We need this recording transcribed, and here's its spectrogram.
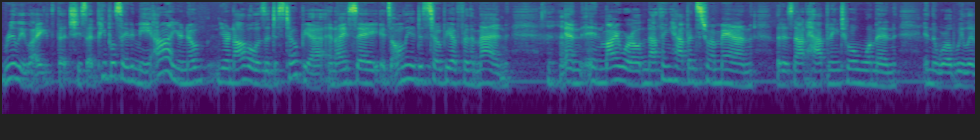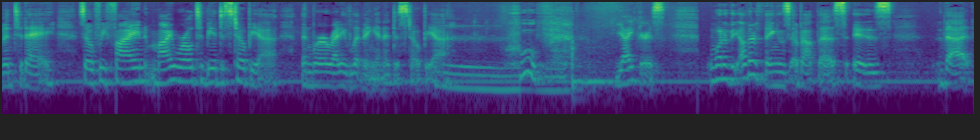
really liked that she said people say to me ah your no your novel is a dystopia and i say it's only a dystopia for the men and in my world nothing happens to a man that is not happening to a woman in the world we live in today so if we find my world to be a dystopia then we're already living in a dystopia Whew. yikers one of the other things about this is that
